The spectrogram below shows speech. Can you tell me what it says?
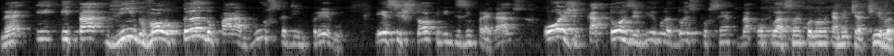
né? E está vindo, voltando para a busca de emprego, esse estoque de desempregados. Hoje, 14,2% da população economicamente ativa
